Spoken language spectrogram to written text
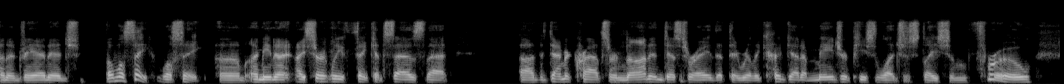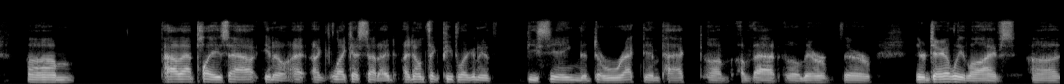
an advantage, but we'll see. We'll see. Um, I mean, I, I, certainly think it says that uh, the Democrats are not in disarray, that they really could get a major piece of legislation through. Um, how that plays out, you know, I, I, like I said, I, I don't think people are going to be seeing the direct impact of, of that on their their their daily lives. Uh,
